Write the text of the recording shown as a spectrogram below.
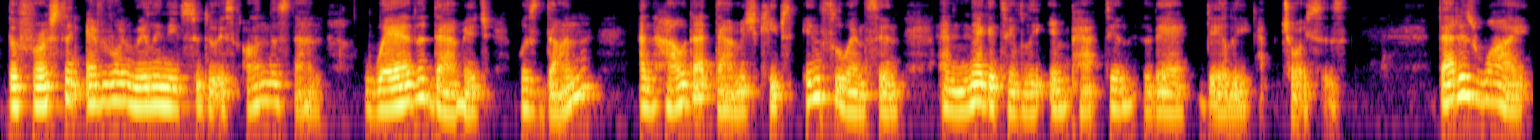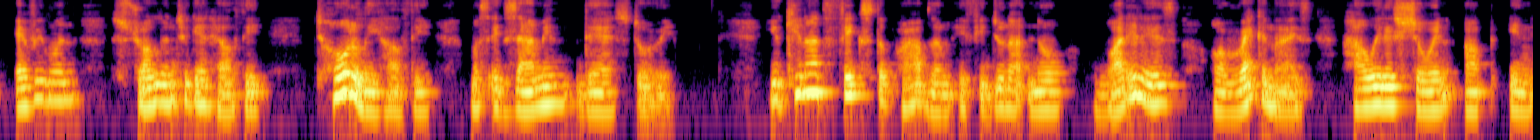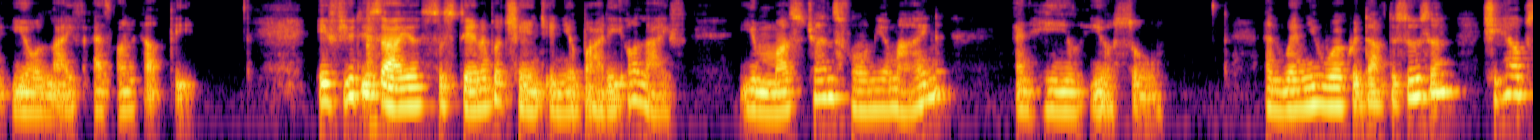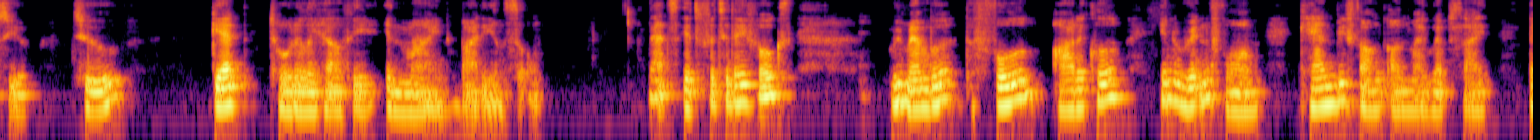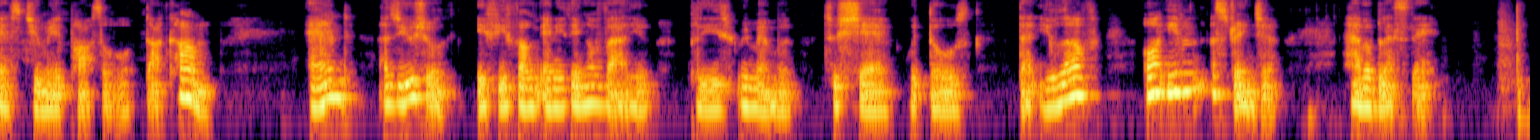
The first thing everyone really needs to do is understand where the damage was done and how that damage keeps influencing and negatively impacting their daily choices. That is why everyone struggling to get healthy, totally healthy, must examine their story. You cannot fix the problem if you do not know what it is or recognize how it is showing up in your life as unhealthy. If you desire sustainable change in your body or life, you must transform your mind and heal your soul. And when you work with Dr. Susan, she helps you to get totally healthy in mind, body, and soul. That's it for today, folks. Remember, the full article in written form can be found on my website, bestyoumadepossible.com. And as usual, if you found anything of value, please remember to share with those that you love or even a stranger. Have a blessed day.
